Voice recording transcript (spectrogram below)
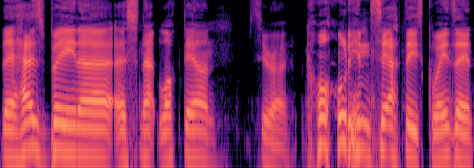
there has been a, a snap lockdown, Ciro called in southeast Queensland.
